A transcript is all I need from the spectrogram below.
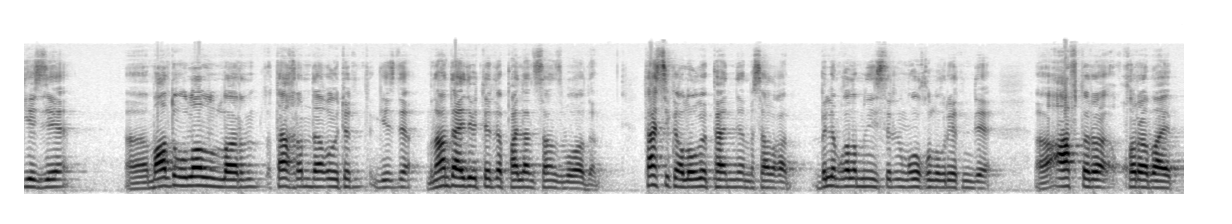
кезде ә, малдың улануларын тақырыбындағы өтетін кезде мынандай әдебиеттерді пайдалансаңыз болады токсикология пәнінен мысалға білім ғылым министрінің оқулығы ретінде ә, авторы қорабаев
